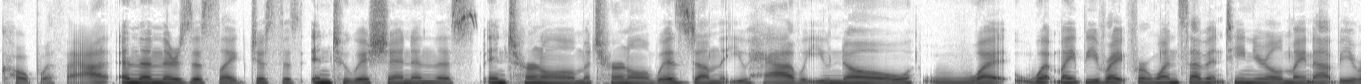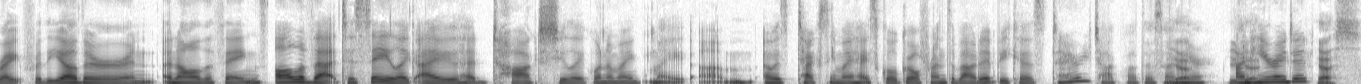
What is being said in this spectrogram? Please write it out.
cope with that. And then there's this, like, just this intuition and this internal maternal wisdom that you have, what you know, what what might be right for one 17 year old might not be right for the other, and and all the things. All of that to say, like, I had talked to like one of my my um, I was texting my high school girlfriends about it because did I already talk about this on Yeah, here? On. Here, I did. Yes.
